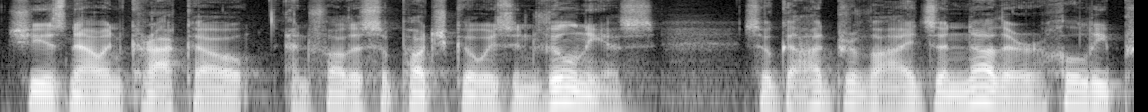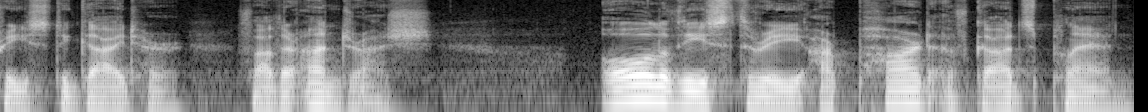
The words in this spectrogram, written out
She is now in Krakow, and Father Sopocko is in Vilnius, so God provides another holy priest to guide her, Father Andrasz. All of these three are part of God's plan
